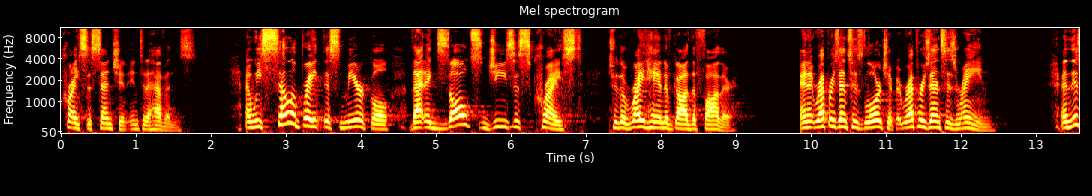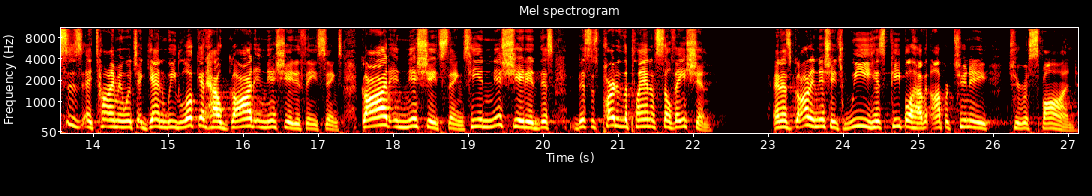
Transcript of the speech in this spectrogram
Christ's ascension into the heavens. And we celebrate this miracle that exalts Jesus Christ to the right hand of God the Father. And it represents his lordship, it represents his reign. And this is a time in which, again, we look at how God initiated these things. God initiates things. He initiated this. This is part of the plan of salvation. And as God initiates, we, his people, have an opportunity to respond.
